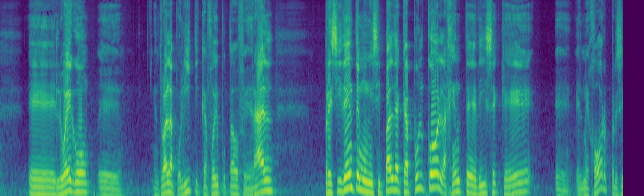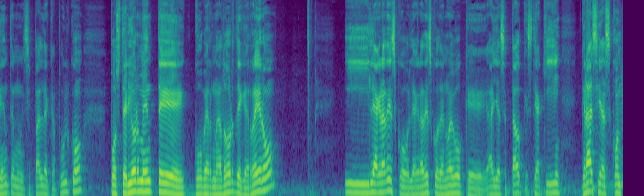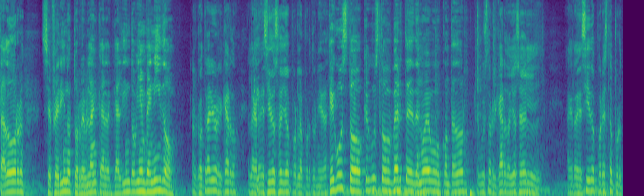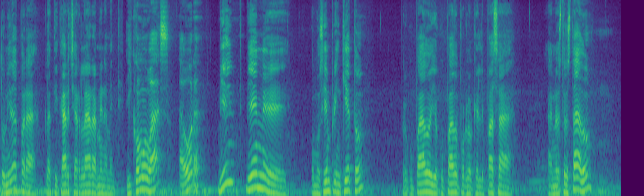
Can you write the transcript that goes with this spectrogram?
eh, luego eh, entró a la política, fue diputado federal, presidente municipal de Acapulco. La gente dice que eh, el mejor presidente municipal de Acapulco, posteriormente gobernador de Guerrero. Y le agradezco, le agradezco de nuevo que haya aceptado que esté aquí. Gracias, contador Seferino Torreblanca Galindo, bienvenido. Al contrario, Ricardo, el agradecido soy yo por la oportunidad. Qué gusto, qué gusto verte de nuevo, contador. Qué gusto, Ricardo. Yo soy el agradecido por esta oportunidad para platicar, charlar amenamente. ¿Y cómo vas ahora? Bien, bien, eh, como siempre inquieto, preocupado y ocupado por lo que le pasa a nuestro estado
